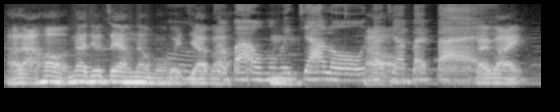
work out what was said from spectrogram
好啦，哈，那就这样，那我们回家吧。嗯走吧，我们回家喽，嗯大家拜拜，拜拜。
